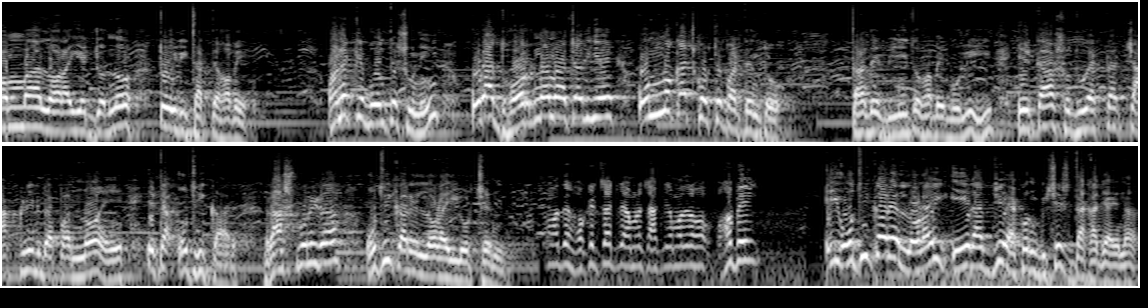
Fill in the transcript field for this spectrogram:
লম্বা লড়াইয়ের জন্য তৈরি থাকতে হবে। অনেককে বলতে শুনি, ওরা ধর্না না চালিয়ে অন্য কাজ করতে পারতেন তো। তাদের বিনীতভাবে বলি এটা শুধু একটা চাকরির ব্যাপার নয় এটা অধিকার। রাসমণিরা অধিকারের লড়াই লড়ছেন। আমাদের হকের চাকরি আমরা চাকরি আমাদের হবেই। এই অধিকারের লড়াই এ রাজ্যে এখন বিশেষ দেখা যায় না।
